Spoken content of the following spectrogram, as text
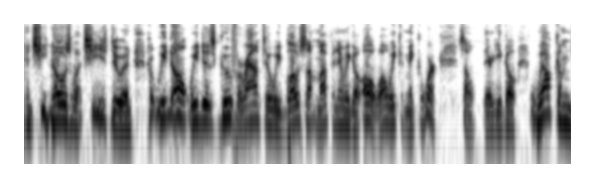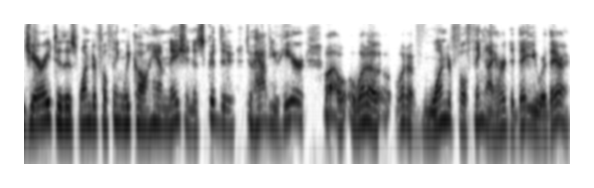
and she knows what she's doing. We don't. We just goof around till we blow something up and then we go, oh, well, we can make it work. So there you go. Welcome, Jeri, to this wonderful thing we call Ham Nation. It's good to, to have you here. What a, what a wonderful thing I heard the day you were there.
